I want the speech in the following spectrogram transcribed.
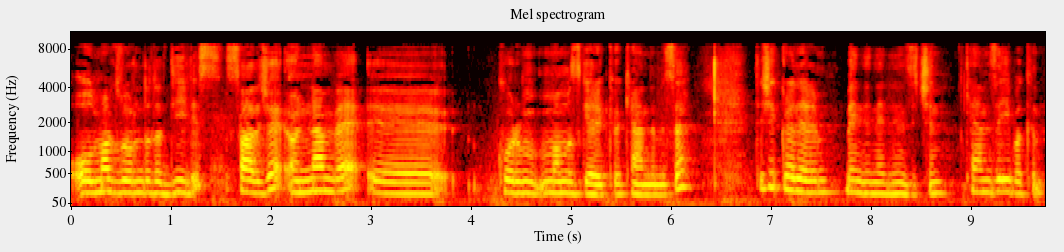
Olmak zorunda da değiliz. Sadece önlem ve e, korumamız gerekiyor kendimize. Teşekkür ederim beni dinlediğiniz için. Kendinize iyi bakın.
